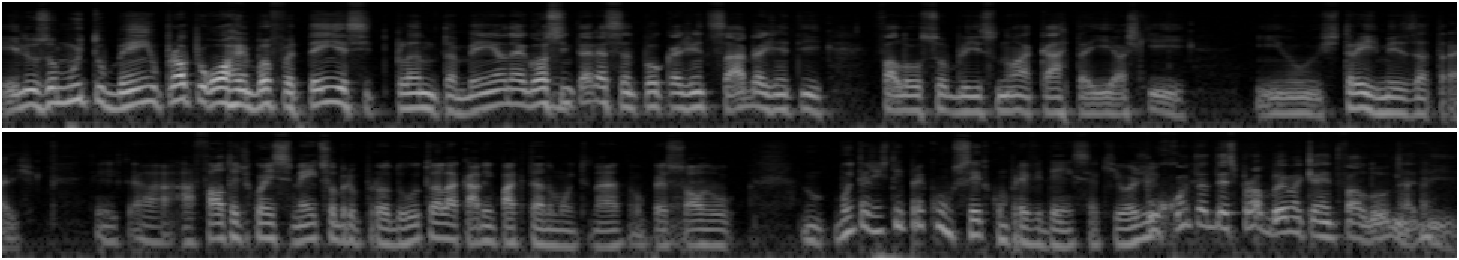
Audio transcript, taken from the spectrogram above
Ele usou muito bem, o próprio Warren Buffett tem esse plano também, é um negócio interessante, pouca gente sabe, a gente falou sobre isso numa carta aí, acho que em uns três meses atrás. A, a, falta de conhecimento sobre o produto ela acaba impactando muito, né? O pessoal, muita gente tem preconceito com previdência que hoje. Por conta desse problema que a gente falou, né? De,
